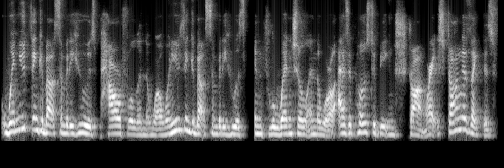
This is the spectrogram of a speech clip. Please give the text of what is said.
when you think about somebody who is powerful in the world, when you think about somebody who is influential in the world, as opposed to being strong, right? Strong is like this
